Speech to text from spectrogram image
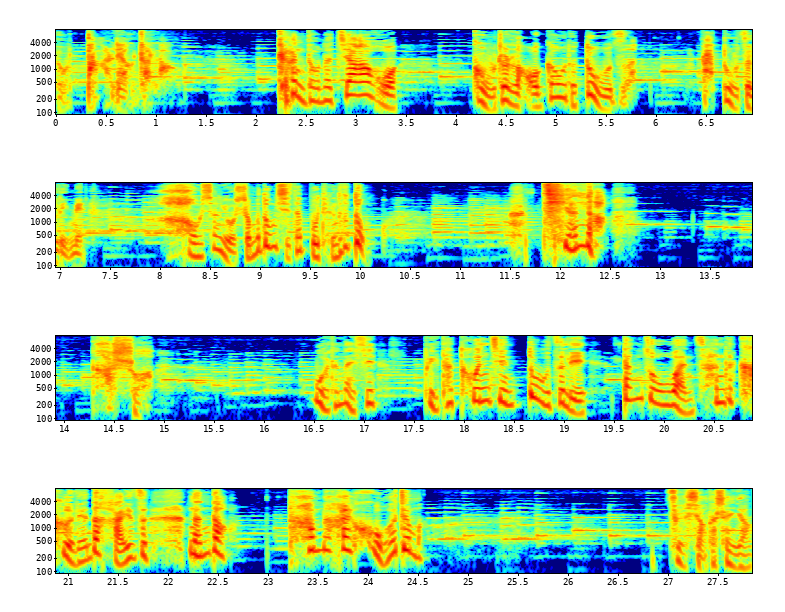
右打量着狼，看到那家伙鼓着老高的肚子，那肚子里面好像有什么东西在不停的动。天哪！他说：“我的那些被他吞进肚子里当做晚餐的可怜的孩子，难道他们还活着吗？”最小的山羊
